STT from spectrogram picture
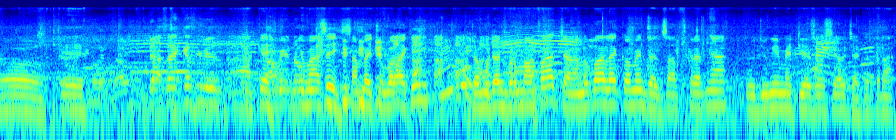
Oh, Oke. Tidak saya kasih. Oke, terima kasih. Sampai jumpa lagi. Mudah-mudahan bermanfaat. Jangan lupa like, komen, dan subscribe-nya. Kunjungi media sosial Jaga Ternak.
